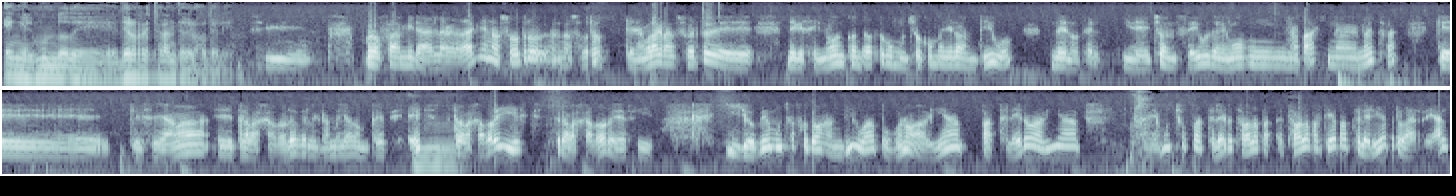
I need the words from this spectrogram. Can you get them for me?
en el mundo de, de los restaurantes de los hoteles. Sí bueno, mira, la verdad que nosotros nosotros tenemos la gran suerte de, que seguimos en contacto con muchos compañeros antiguos del hotel. Y de hecho en Facebook tenemos una página nuestra que, que se llama eh, Trabajadores del Gran Meliá Don Pepe. Ex mm. trabajadores y ex trabajadores, es decir. Y yo veo muchas fotos antiguas, pues bueno, había pasteleros, había había muchos pasteleros, estaba la, estaba la partida de pastelería, pero la real,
